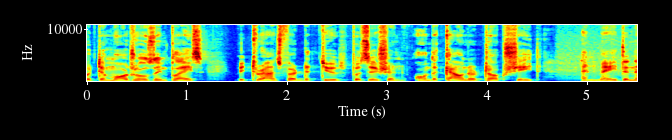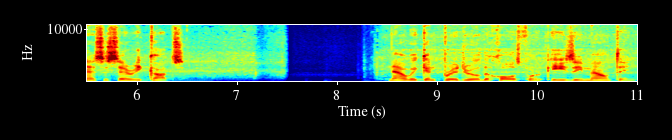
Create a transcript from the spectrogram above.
With the modules in place, we transferred the tube's position on the countertop sheet and made the necessary cuts. Now we can pre-drill the holes for easy mounting.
